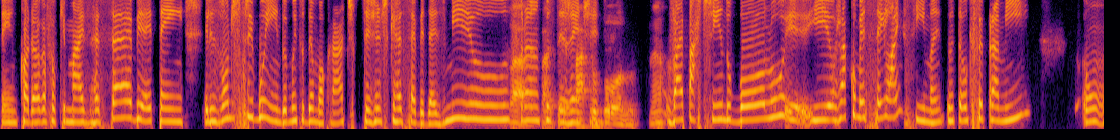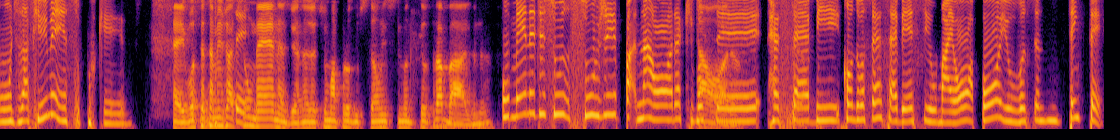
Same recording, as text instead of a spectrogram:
tem coreógrafo que mais recebe, aí tem. Eles vão distribuindo, muito democrático. Tem gente que recebe 10 mil claro, francos, tem gente. Bolo, né? Vai partindo o bolo, e, e, eu já comecei lá em cima. Então, o que foi para mim um, um, desafio imenso, porque. É, e você também já tinha um manager, né? Já tinha uma produção em cima do seu trabalho, né? O manager surge na hora que você recebe, é. quando você recebe esse o maior apoio, você tem que ter.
